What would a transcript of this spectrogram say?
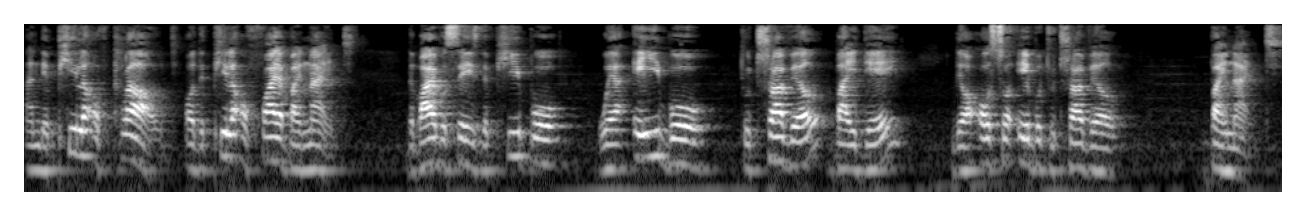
and the pillar of cloud or the pillar of fire by night, the Bible says the people were able to travel by day, they are also able to travel by night.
